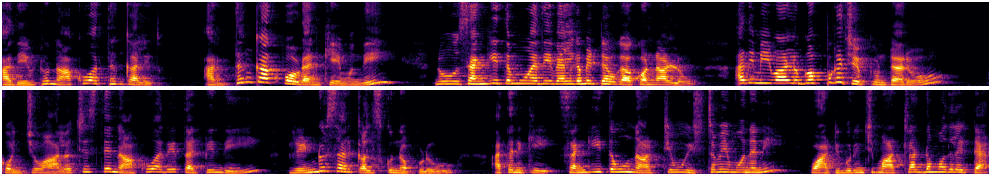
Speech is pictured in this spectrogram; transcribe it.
అదేమిటో నాకు అర్థం కాలేదు. అర్థం కాకపోవడానికి ఏముంది నువ్వు సంగీతము అది వెలగబెట్టావుగా కొన్నాళ్ళు. అది మీ వాళ్ళు గొప్పగా చెప్పుంటారు. కొంచెం ఆలోచిస్తే నాకు అదే తట్టింది. రెండోసారి కలుసుకున్నప్పుడు అతనికి సంగీతము నాట్యము ఇష్టమేమోనని వాటి గురించి మాట్లాడడం మొదలెట్టా.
